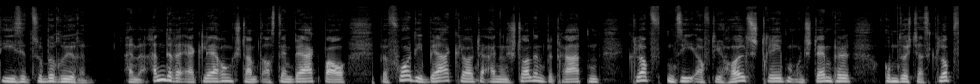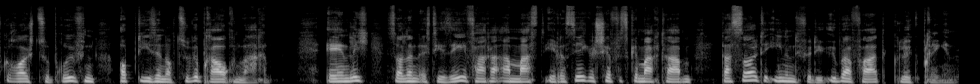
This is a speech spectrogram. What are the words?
diese zu berühren. Eine andere Erklärung stammt aus dem Bergbau. Bevor die Bergleute einen Stollen betraten, klopften sie auf die Holzstreben und Stempel, um durch das Klopfgeräusch zu prüfen, ob diese noch zu gebrauchen waren. Ähnlich sollen es die Seefahrer am Mast ihres Segelschiffes gemacht haben. Das sollte ihnen für die Überfahrt Glück bringen.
